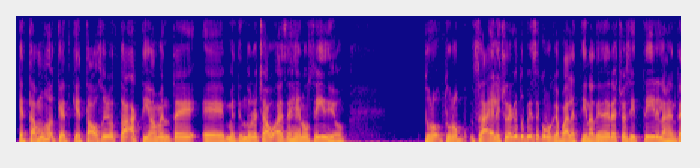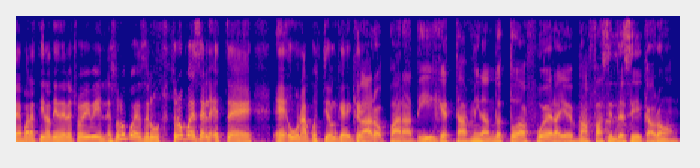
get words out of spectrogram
que estamos, que, que Estados Unidos está activamente eh, metiéndole chavo a ese genocidio. Tú no, tú no, o sea, el hecho de que tú pienses como que Palestina tiene derecho a existir y la gente de Palestina tiene derecho a vivir, eso no puede ser un, eso no puede ser este eh, una cuestión que, que- Claro, para ti que estás mirando esto de afuera y es más fácil decir, cabrón.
